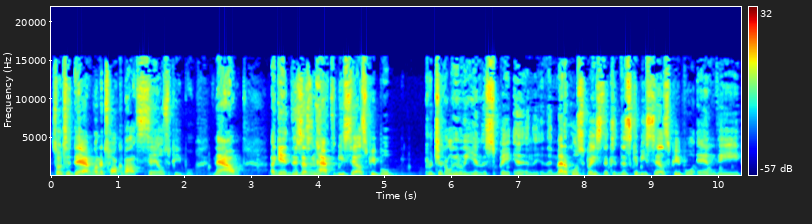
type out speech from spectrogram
So today I'm going to talk about salespeople. Now, again, this doesn't have to be salespeople particularly in the space in the, in the medical space. This could be salespeople in the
